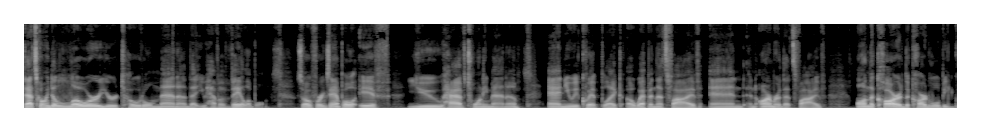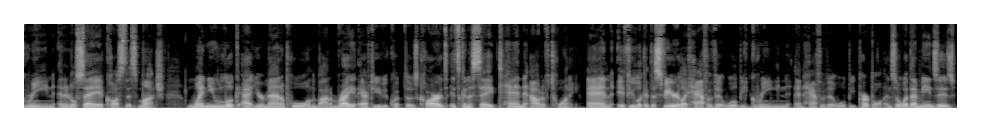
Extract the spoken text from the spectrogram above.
that's going to lower your total mana that you have available. So, for example, if you have 20 mana and you equip like a weapon that's 5 and an armor that's 5, on the card, the card will be green and it'll say it costs this much when you look at your mana pool on the bottom right after you've equipped those cards, it's going to say 10 out of 20. And if you look at the sphere, like half of it will be green and half of it will be purple. And so what that means is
